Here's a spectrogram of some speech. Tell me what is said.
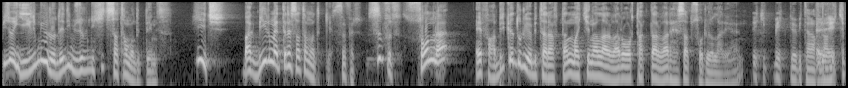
Biz o 20 euro dediğimiz ürünü hiç satamadık Deniz. Hiç. Bak bir metre satamadık ya. Sıfır. Sıfır. Sonra e fabrika duruyor bir taraftan. Makineler var, ortaklar var. Hesap soruyorlar yani. Ekip bekliyor bir taraftan. E, ekip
